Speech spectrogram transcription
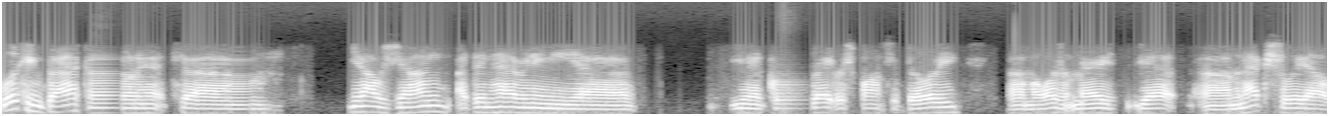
looking back on it, um, you know, I was young. I didn't have any uh, you know great responsibility. Um, I wasn't married yet, um, and actually, I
